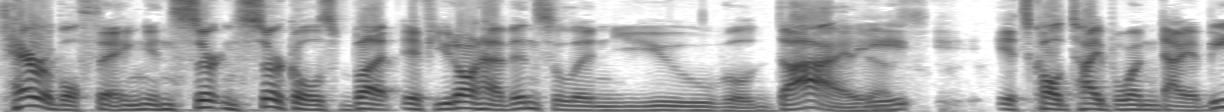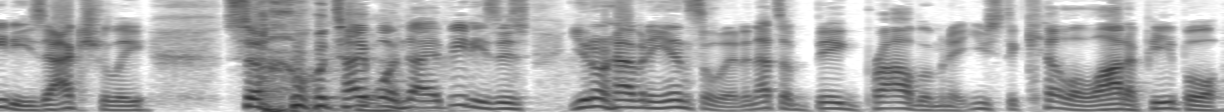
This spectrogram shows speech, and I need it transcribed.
terrible thing in certain circles, but if you don't have insulin, you will die. Yes it's called type 1 diabetes actually so type yeah. 1 diabetes is you don't have any insulin and that's a big problem and it used to kill a lot of people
